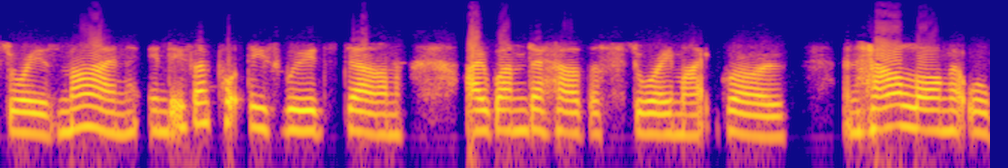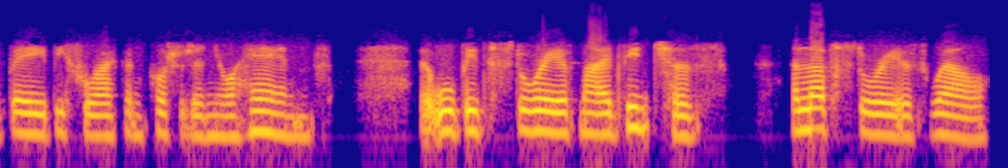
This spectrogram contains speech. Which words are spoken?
story is mine, and if I put these words down, I wonder how this story might grow and how long it will be before I can put it in your hands. It will be the story of my adventures, a love story as well,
